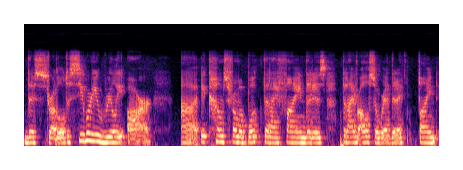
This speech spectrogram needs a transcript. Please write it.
this struggle to see where you really are. Uh, it comes from a book that I find that is that I've also read that I find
